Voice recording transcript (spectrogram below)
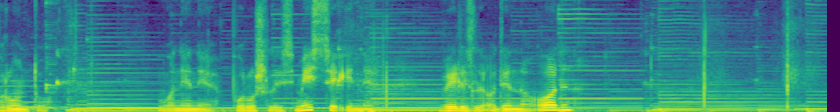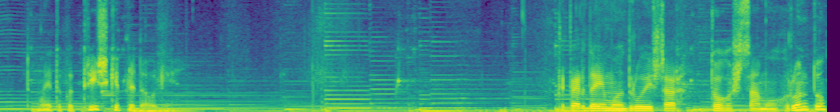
ґрунту вони не порушились з місця і не вилізли один на один. Тому я так от трішки придавлюю. Тепер даємо другий шар того ж самого ґрунту,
